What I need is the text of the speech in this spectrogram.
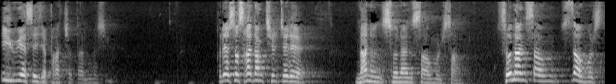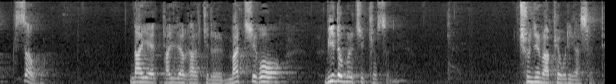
이 위에서 이제 바쳤다는 것입니다. 그래서 사장 7절에 나는 선한 싸움을 싸우 선한 싸움, 싸움을 싸우고 나의 달려갈 길을 마치고 믿음을 지켰으니 주님 앞에 우리가 설 때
